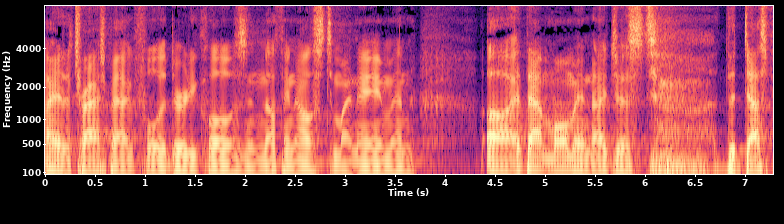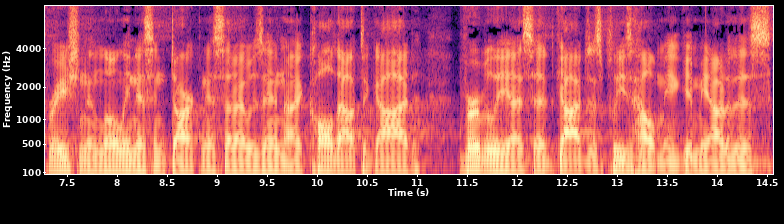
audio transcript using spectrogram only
I had a trash bag full of dirty clothes and nothing else to my name. And uh, at that moment, I just, the desperation and loneliness and darkness that I was in, I called out to God verbally. I said, God, just please help me, get me out of this.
